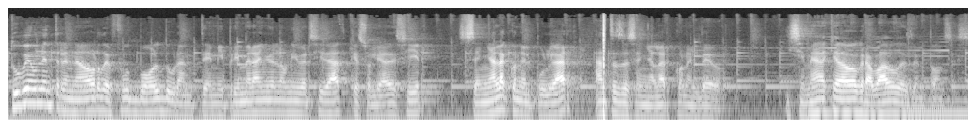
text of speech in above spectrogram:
Tuve un entrenador de fútbol durante mi primer año en la universidad que solía decir, señala con el pulgar antes de señalar con el dedo. Y se me ha quedado grabado desde entonces.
